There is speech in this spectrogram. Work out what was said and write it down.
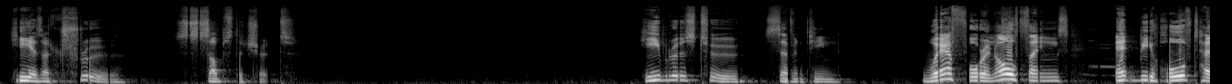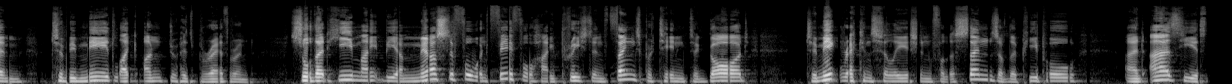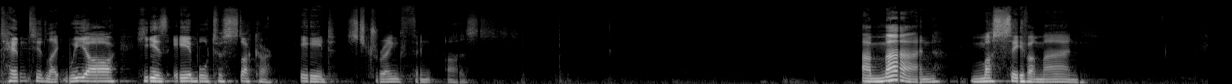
he is a true substitute. Hebrews 2 17. Wherefore, in all things, it behoved him to be made like unto his brethren, so that he might be a merciful and faithful high priest in things pertaining to God, to make reconciliation for the sins of the people. And as he is tempted like we are, he is able to succor, aid, strengthen us. A man must save a man.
